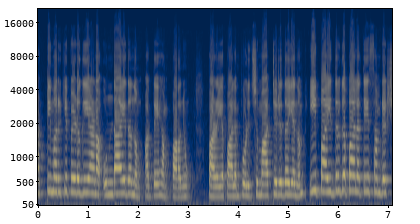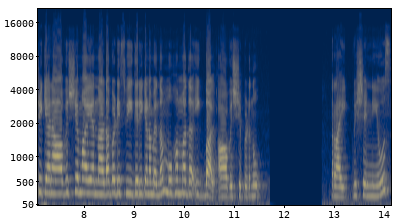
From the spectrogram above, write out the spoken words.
അട്ടിമറിക്കപ്പെടുകയാണ് ഉണ്ടായതെന്നും അദ്ദേഹം പറഞ്ഞു. പഴയ പാലം പൊളിച്ചു മാറ്റരുത് എന്നും ഈ പൈതൃക പാലത്തെ സംരക്ഷിക്കാൻ ആവശ്യമായ നടപടി സ്വീകരിക്കണമെന്നും മുഹമ്മദ് ഇക്ബാൽ ആവശ്യപ്പെടുന്നു. റൈറ്റ് വിഷൻ ന്യൂസ്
